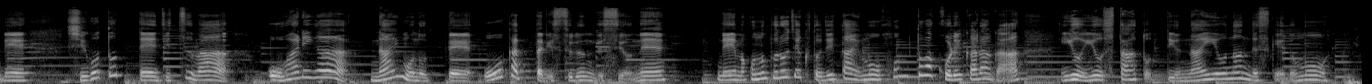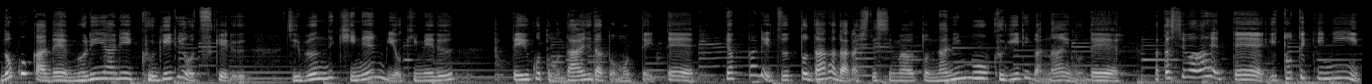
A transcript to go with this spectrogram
で仕事って実は終わりがないものって多かったりするんですよね。で、まあ、このプロジェクト自体も本当はこれからがいよいよスタートっていう内容なんですけれどもどこかで無理やり区切りをつける自分で記念日を決めるっていうことも大事だと思っていてやっぱりずっとダラダラしてしまうと何も区切りがないので私はあえて意図的に、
